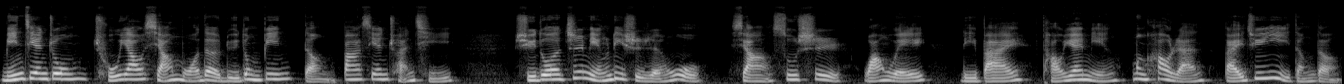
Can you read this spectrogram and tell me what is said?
民间中除妖降魔的吕洞宾等八仙传奇；许多知名历史人物，像苏轼、王维、李白、陶渊明、孟浩然、白居易等等。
